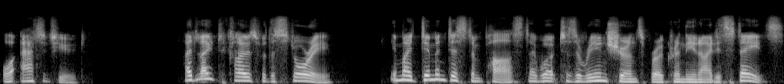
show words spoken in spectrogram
or attitude. I'd like to close with a story. In my dim and distant past, I worked as a reinsurance broker in the United States.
